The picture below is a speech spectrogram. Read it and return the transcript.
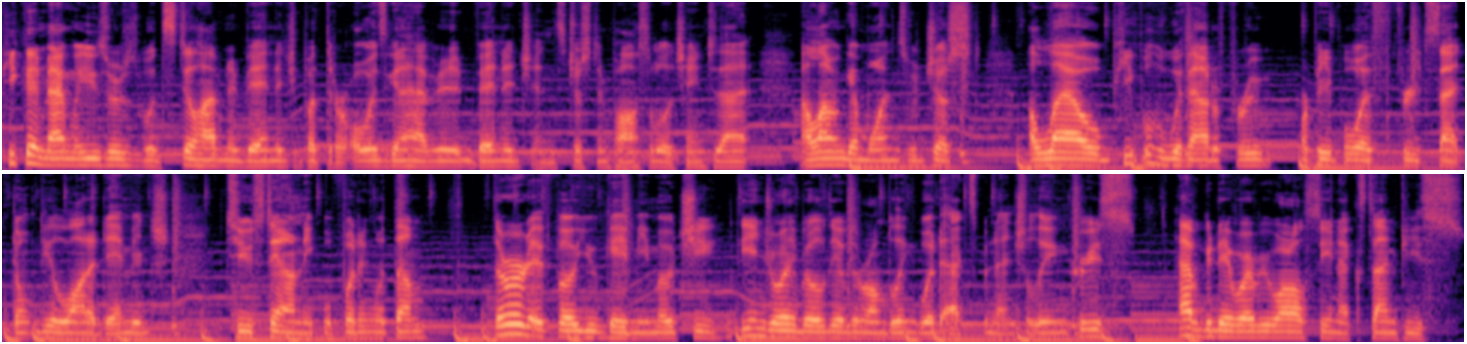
Pika and Magma users would still have an advantage, but they're always going to have an advantage, and it's just impossible to change that. Allowing M1s would just allow people who without a fruit, or people with fruits that don't deal a lot of damage, to stay on equal footing with them. Third, if Boyu gave me Mochi, the enjoyability of the rumbling would exponentially increase. Have a good day wherever you are, I'll see you next time, peace.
